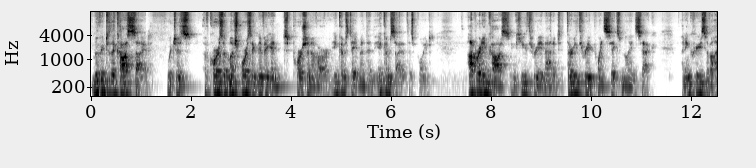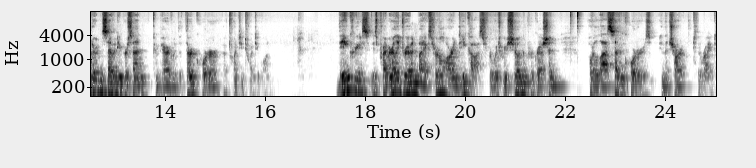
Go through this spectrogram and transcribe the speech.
moving to the cost side, which is of course a much more significant portion of our income statement than the income side at this point. Operating costs in Q3 amounted to 33.6 million SEK, an increase of 170% compared with the third quarter of 2021. The increase is primarily driven by external R&D costs, for which we've shown the progression over the last seven quarters in the chart to the right.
